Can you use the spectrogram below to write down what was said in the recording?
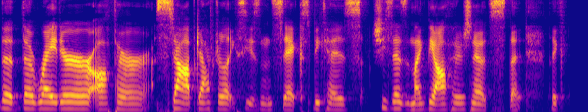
the the writer author stopped after like season six because she says in like the author's notes that like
